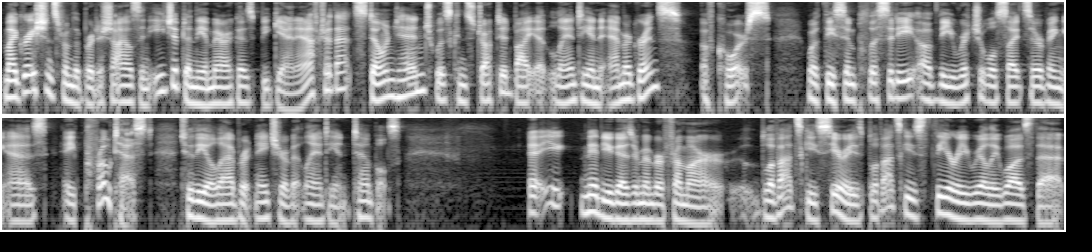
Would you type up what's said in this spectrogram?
Migrations from the British Isles and Egypt and the Americas began after that. Stonehenge was constructed by Atlantean emigrants, of course, with the simplicity of the ritual site serving as a protest to the elaborate nature of Atlantean temples. Uh, you, maybe you guys remember from our Blavatsky series, Blavatsky's theory really was that,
